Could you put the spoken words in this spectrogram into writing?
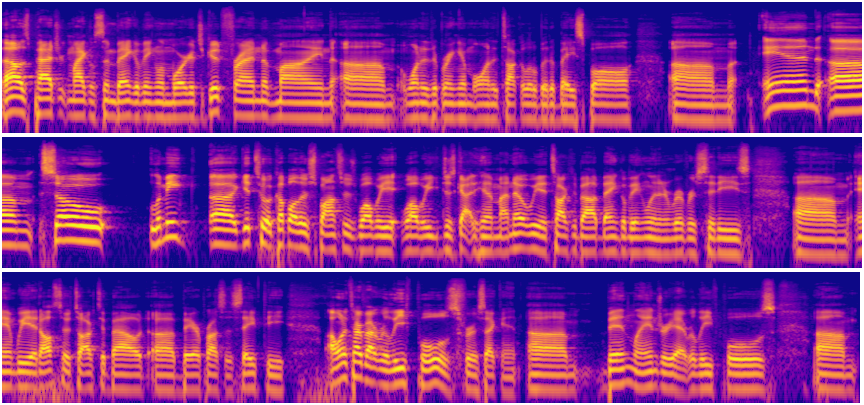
That was Patrick Michelson, Bank of England Mortgage, a good friend of mine. Um, wanted to bring him on to talk a little bit of baseball. Um, and um, so let me uh, get to a couple other sponsors while we while we just got him. I know we had talked about Bank of England and River Cities, um, and we had also talked about uh, Bear Process Safety. I want to talk about Relief Pools for a second. Ben Landry at Relief Pools. Um,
